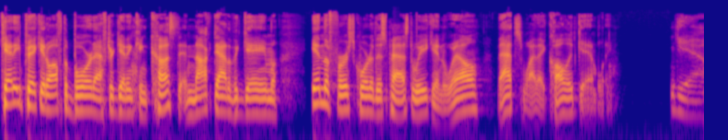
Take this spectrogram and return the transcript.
Kenny Pickett off the board after getting concussed and knocked out of the game in the first quarter this past week. And well, that's why they call it gambling. Yeah.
